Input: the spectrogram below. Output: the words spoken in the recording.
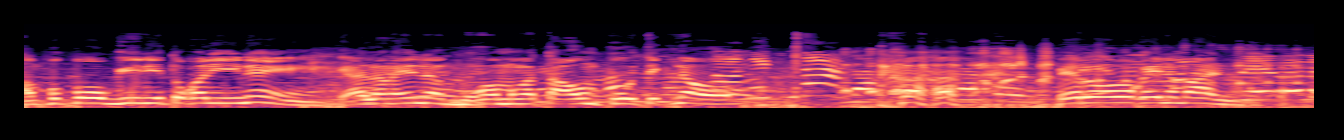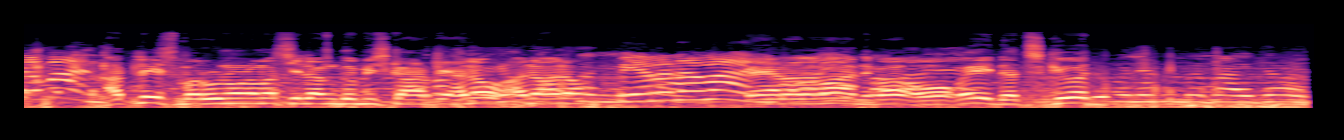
ang pupogi nito kanina eh. Kaya lang ngayon, mukhang mga taong putik na oh. Pero okay naman. Pera naman. At least, marunong naman silang dumiskarte. Ano, ano, ano? Pera naman. Pera naman, di ba? Okay, that's good. Wala may babae doon.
